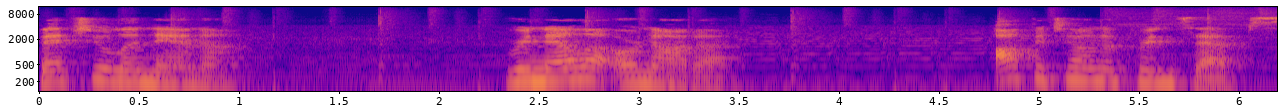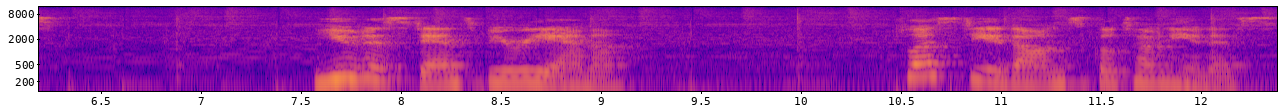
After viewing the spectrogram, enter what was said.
Betula nana, Rhinella ornata, Ochotona princeps, Uta stansburiana, Plestiodon skiltonianus,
